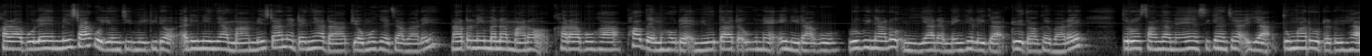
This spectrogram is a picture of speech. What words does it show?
ခါရာဘိုလည်းမစ္စတာကိုယုံကြည်မိပြီးတော့အဲ့ဒီနေ့ညမှာမစ္စတာနဲ့တညတာပျော်မွေ့ခဲ့ကြပါတယ်နောက်တနေ့မနက်မှာတော့ခါရာဘိုဟာဖောက်တယ်မဟုတ်တဲ့အမျိုးသားတဦးနဲ့အိတ်နေတာကိုရူဘီနာလို့အမည်ရတဲ့မိန်းကလေးကတွေ့သွားခဲ့ပါတယ်သူတို့ဆောင်ကြမြန်ရဲ့စီကံချက်အရာသူမတို့တို့ဟာ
